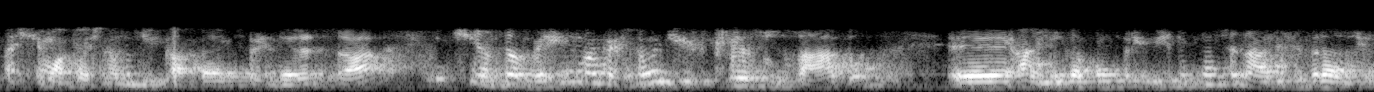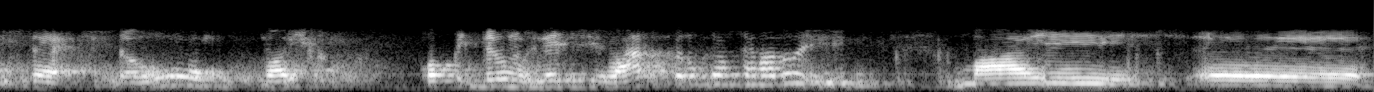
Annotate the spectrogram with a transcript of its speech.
mas tinha uma questão de capex para endereçar e tinha também uma questão de resultado é, ainda comprimido com o cenário de Brasil certo. Então, nós optamos nesse lado pelo conservadorismo. Mas é,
